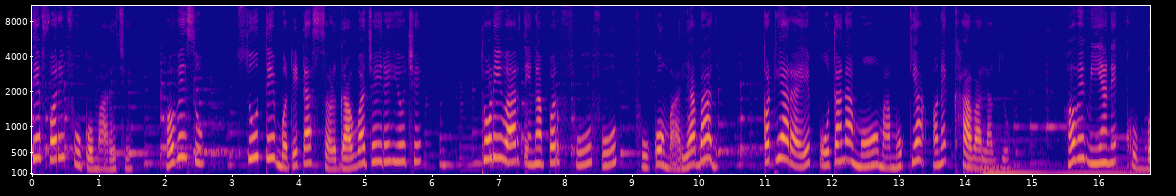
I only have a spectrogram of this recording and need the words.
તે ફરી ફૂકો મારે છે. હવે શું? શું તે બટેટા સળગાવવા જઈ રહ્યો છે? થોડી વાર તેના પર ફૂ ફૂ ફૂકો માર્યા બાદ કઠિયારાએ પોતાના મોંમાં મૂક્યા અને ખાવા લાગ્યો. હવે મિયાને ખૂબ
